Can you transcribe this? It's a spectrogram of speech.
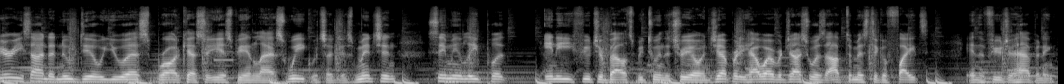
Fury signed a new deal with U.S. broadcaster ESPN last week, which I just mentioned, seemingly put any future bouts between the trio in jeopardy. However, Joshua is optimistic of fights in the future happening.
